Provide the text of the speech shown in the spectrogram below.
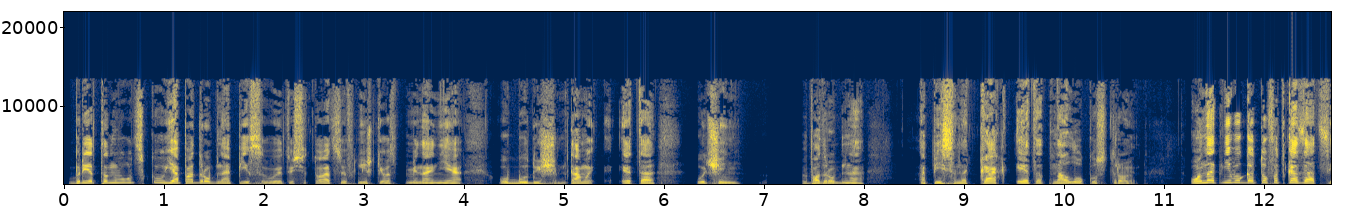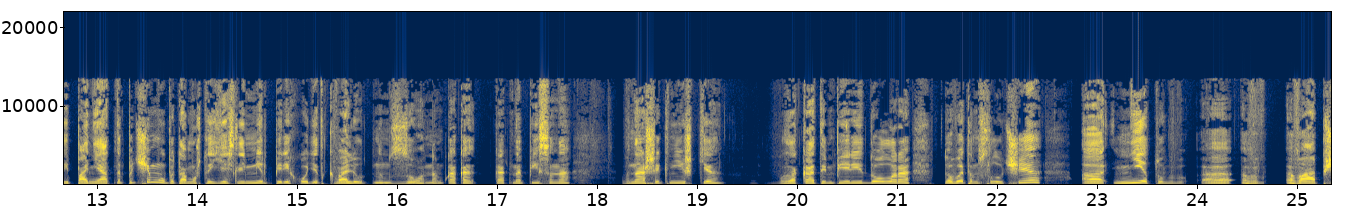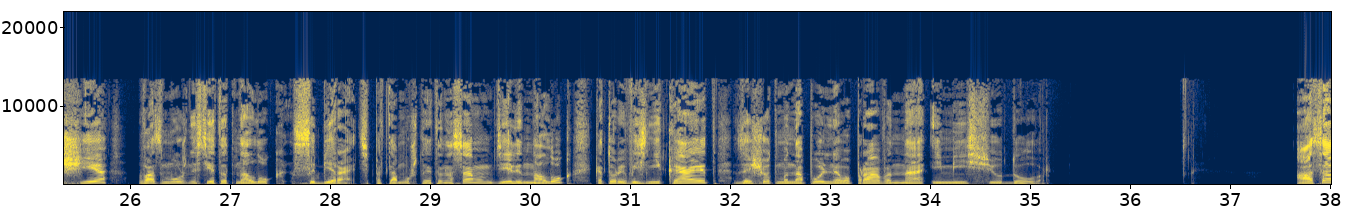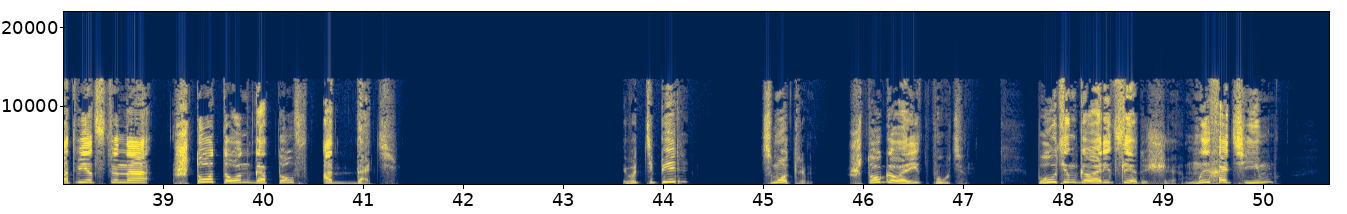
Бреттон-Вудскую, я подробно описываю эту ситуацию в книжке «Воспоминания о будущем». Там это очень подробно описано, как этот налог устроен. Он от него готов отказаться, и понятно почему, потому что если мир переходит к валютным зонам, как, как написано в нашей книжке закат империи доллара, то в этом случае а, нету а, вообще возможности этот налог собирать, потому что это на самом деле налог, который возникает за счет монопольного права на эмиссию доллара. А, соответственно, что-то он готов отдать. И вот теперь смотрим, что говорит Путин. Путин говорит следующее. Мы хотим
